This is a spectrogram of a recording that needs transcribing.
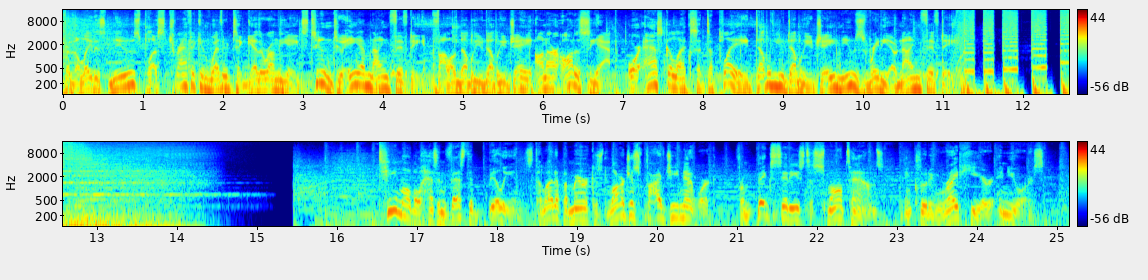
For the latest news plus traffic and weather together on the 8s, tune to AM 950. Follow WWJ on our Audacy app or ask Alexa to play WWJ News Radio 950. T-Mobile has invested billions to light up America's largest 5G network from big cities to small towns, including right here in yours.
